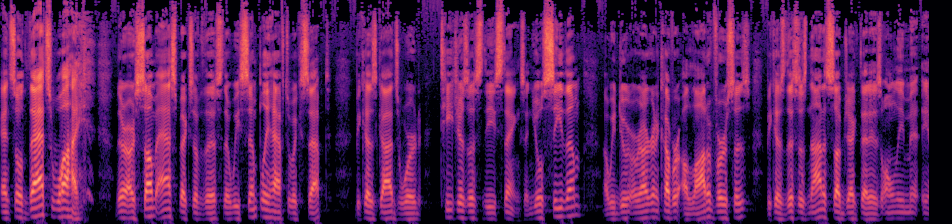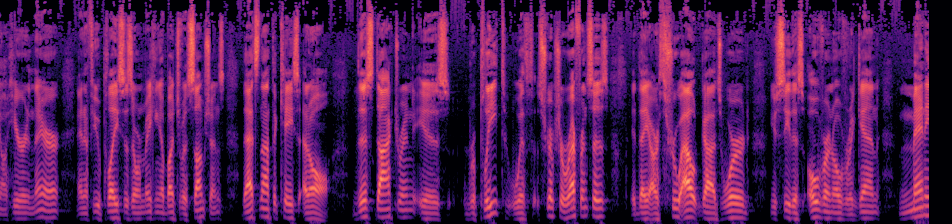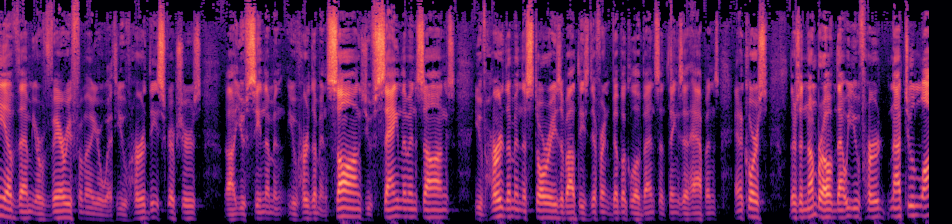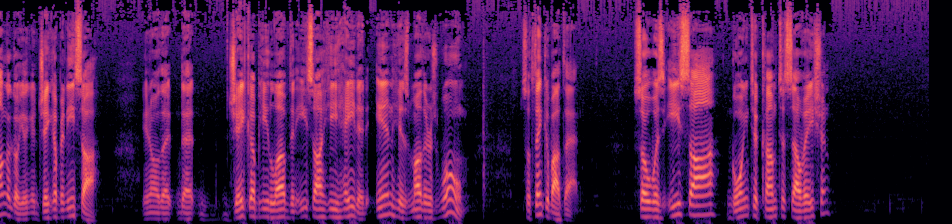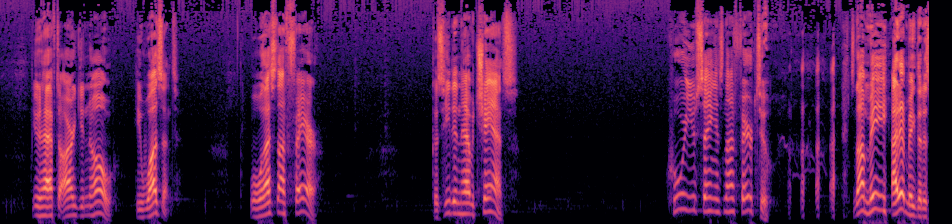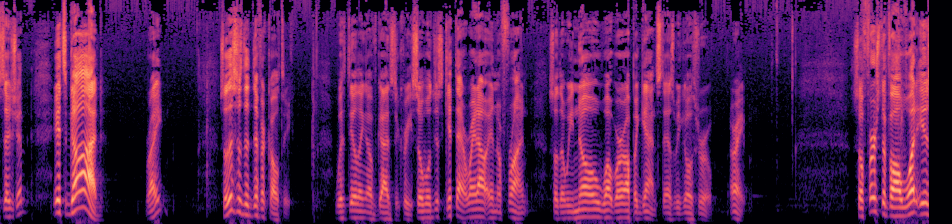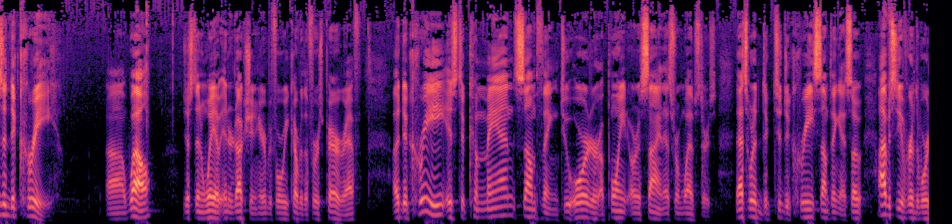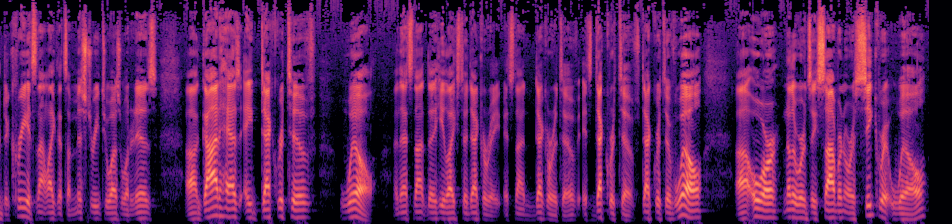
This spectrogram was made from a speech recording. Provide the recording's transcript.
And so that's why there are some aspects of this that we simply have to accept because God's Word teaches us these things. And you'll see them. Uh, we, do, we are going to cover a lot of verses because this is not a subject that is only you know, here and there and a few places and we're making a bunch of assumptions. That's not the case at all. This doctrine is replete with scripture references. They are throughout God's Word. You see this over and over again. Many of them you're very familiar with. You've heard these scriptures. Uh, you've seen them, and you've heard them in songs. You've sang them in songs. You've heard them in the stories about these different biblical events and things that happens. And of course, there's a number of them that you've heard not too long ago. You think of Jacob and Esau. You know that that Jacob he loved and Esau he hated in his mother's womb. So think about that. So was Esau going to come to salvation? You'd have to argue no, he wasn't. Well, that's not fair because he didn't have a chance. Who are you saying it's not fair to? it's not me. I didn't make the decision. It's God, right? So this is the difficulty with dealing of God's decree. So we'll just get that right out in the front so that we know what we're up against as we go through. All right. So first of all, what is a decree? Uh, well, just in way of introduction here before we cover the first paragraph. A decree is to command something, to order, appoint, or assign. That's from Webster's. That's what de- to decree something is. So obviously you've heard the word decree. It's not like that's a mystery to us what it is. Uh, God has a decretive will, and that's not that He likes to decorate. It's not decorative. It's decretive. Decretive will, uh, or in other words, a sovereign or a secret will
